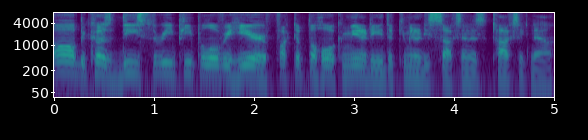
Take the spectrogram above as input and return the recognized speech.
oh because these three people over here fucked up the whole community the community sucks and it's toxic now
